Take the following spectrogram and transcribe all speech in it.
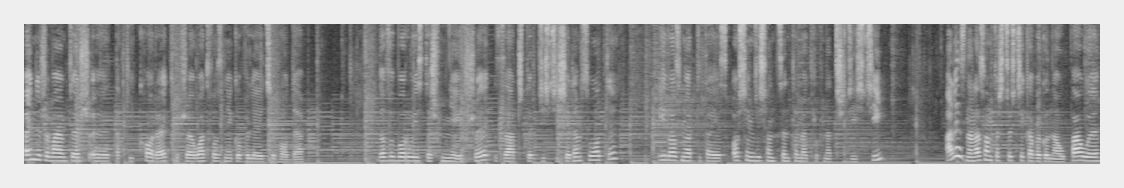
Fajne, że mają też y, taki korek, że łatwo z niego wylejecie wodę. Do wyboru jest też mniejszy za 47 zł i rozmiar tutaj jest 80 cm na 30 ale znalazłam też coś ciekawego na upały,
